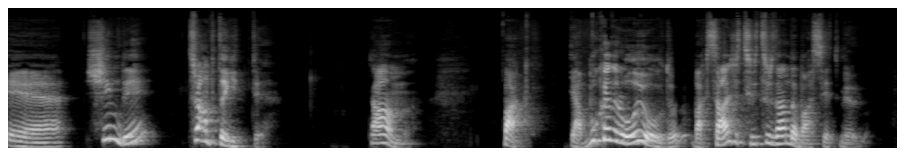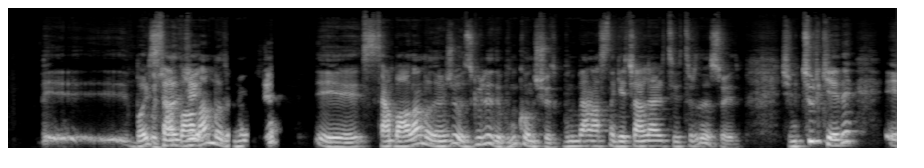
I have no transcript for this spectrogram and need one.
e, şimdi Trump da gitti. Tamam mı? Bak ya bu kadar olay oldu. Bak sadece Twitter'dan da bahsetmiyorum. Ee, Barış Bu sen bağlanmadan önce e, sen bağlanmadan önce Özgür'le de bunu konuşuyorduk. Bunu ben aslında geçenlerde Twitter'da da söyledim. Şimdi Türkiye'de e,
